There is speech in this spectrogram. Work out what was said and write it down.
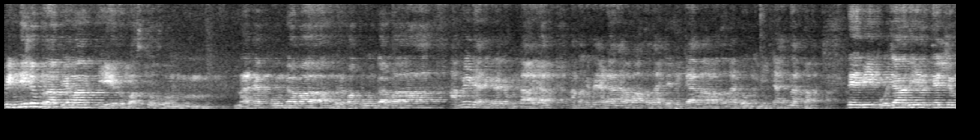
പിന്നിലും പ്രാപ്യമാം ഏതു വസ്തുവും. നരപൂങ്കവ നൃപപൂങ്കവ അമ്മയുടെ അനുഗ്രഹം ഉണ്ടായാൽ നമുക്ക് നേടാനാവാത്തതായി ലഭിക്കാനാവാത്തതായിട്ട് ഒന്നുമില്ല എന്നർത്ഥം. ദേവി പൂജാതിയിൽ തെല്ലും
